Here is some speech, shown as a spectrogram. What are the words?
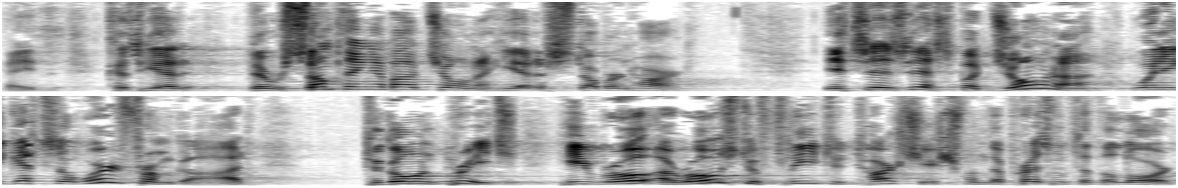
Because okay? he had there was something about Jonah. He had a stubborn heart. It says this, but Jonah, when he gets the word from God to go and preach, he ro- arose to flee to Tarshish from the presence of the Lord.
